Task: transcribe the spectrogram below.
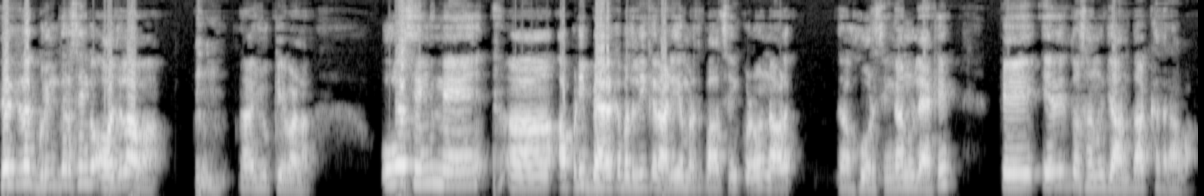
ਫਿਰ ਜਿਹੜਾ ਗੁਰਿੰਦਰ ਸਿੰਘ ਔਜਲਾ ਵਾ ਯੂਕੇ ਵਾਲਾ ਉਹ ਸਿੰਘ ਨੇ ਅਹ, ਆਪਣੀ ਬੈਰਕ ਬਦਲੀ ਕਰਾ ਲਈ ਅਮਰਤਪਾਲ ਸਿੰਘ ਕੋਲੋਂ ਨਾਲ ਹੋਰ ਸਿੰਘਾਂ ਨੂੰ ਲੈ ਕੇ ਕਿ ਇਹਦੇ ਤੋਂ ਸਾਨੂੰ ਜਾਨ ਦਾ ਖਤਰਾ ਵਾ।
